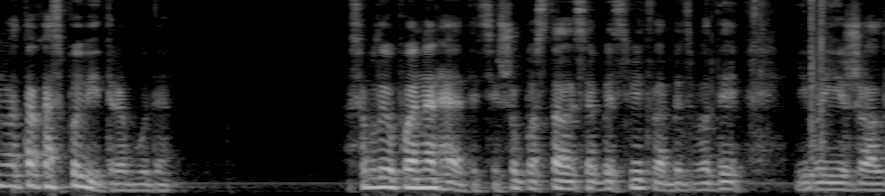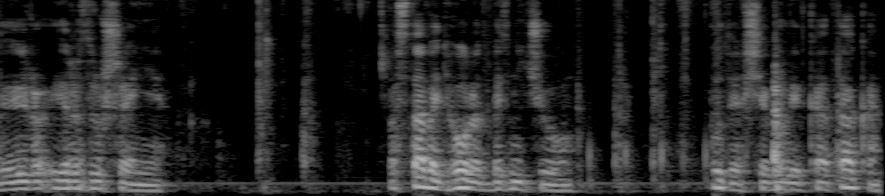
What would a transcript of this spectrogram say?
Ну, атака з повітря буде. Особливо по енергетиці, щоб осталися без світла, без води і виїжджали, і розрушення. Оставить город без нічого. Буде ще велика атака.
